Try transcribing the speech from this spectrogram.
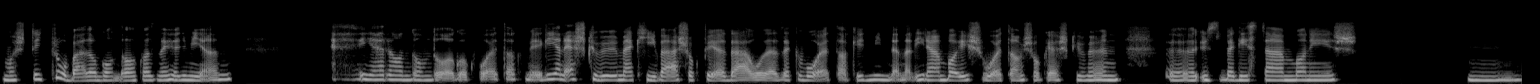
Most így próbálok gondolkozni, hogy milyen ilyen random dolgok voltak még. Ilyen esküvő meghívások például, ezek voltak, így mindennel. Iránban is voltam sok esküvőn, Üzbegisztánban is. Hmm.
